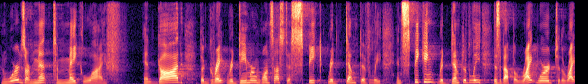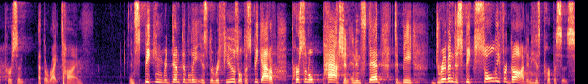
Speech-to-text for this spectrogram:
And words are meant to make life. And God, the great Redeemer, wants us to speak redemptively. And speaking redemptively is about the right word to the right person at the right time. And speaking redemptively is the refusal to speak out of personal passion and instead to be driven to speak solely for God and His purposes.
